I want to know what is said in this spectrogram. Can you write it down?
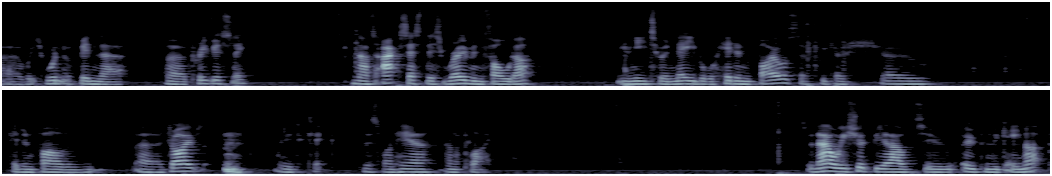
Uh, which wouldn't have been there uh, previously. Now to access this roaming folder, you need to enable hidden files. So if we go show hidden files and uh, drives, we need to click this one here and apply. So now we should be allowed to open the game up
